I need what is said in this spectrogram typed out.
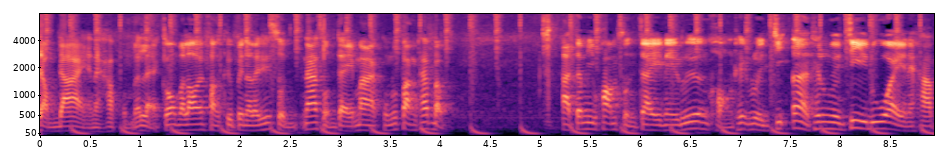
จำได้นะครับ ผมนั่นแหละก็มาเล่าให้ฟังคือเป็นอะไรที่สนน่าสนใจมากคุณผู้ฟังถ้าแบบ อาจจะมีความสนใจในเรื่องของเทคโนโลยีเอ่อเทคโนโลยีด้วยนะครับ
